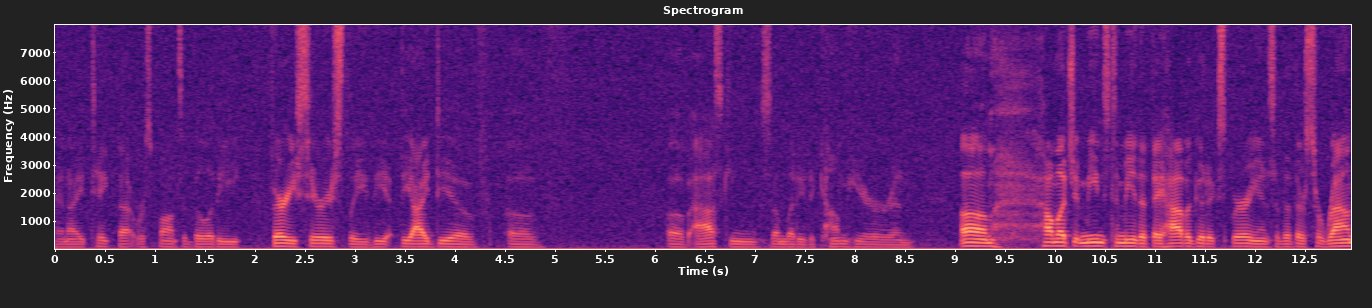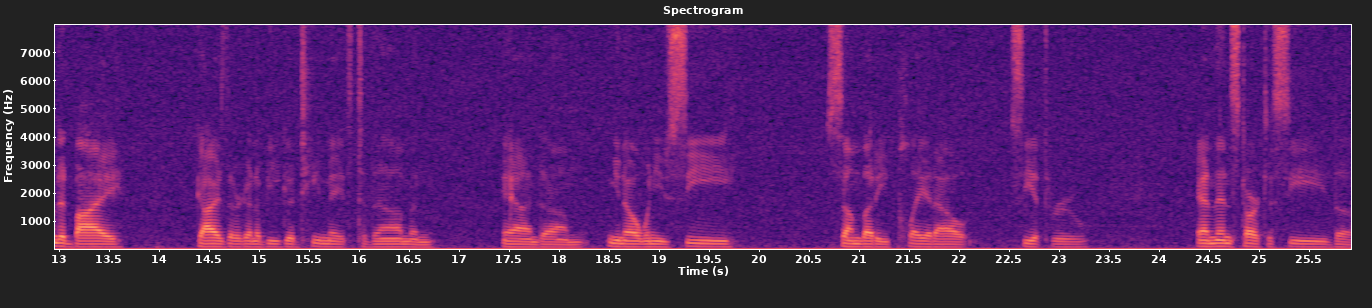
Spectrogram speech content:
and I take that responsibility very seriously. The the idea of of of asking somebody to come here and um, how much it means to me that they have a good experience and that they're surrounded by guys that are going to be good teammates to them and and um, you know when you see somebody play it out see it through and then start to see the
